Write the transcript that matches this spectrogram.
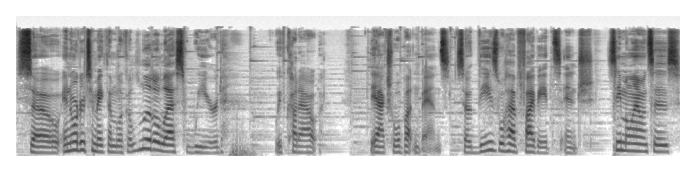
So, in order to make them look a little less weird, we've cut out the actual button bands. So these will have 5 8 inch seam allowances,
